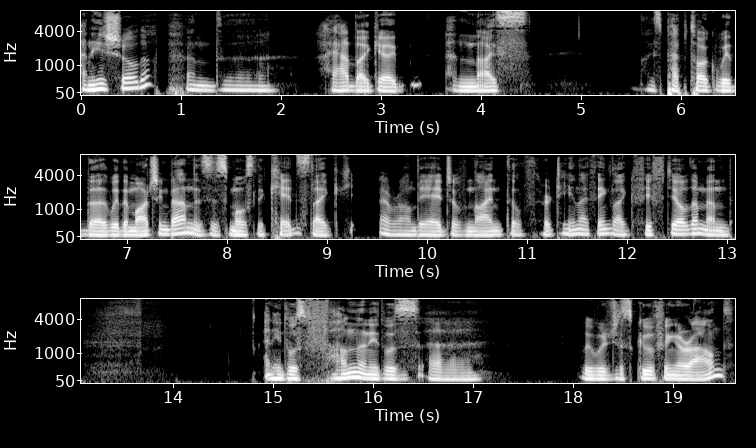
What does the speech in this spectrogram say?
and he showed up and, uh, I had like a, a nice, nice pep talk with the with the marching band. This is mostly kids, like around the age of nine till thirteen, I think, like fifty of them, and and it was fun, and it was uh, we were just goofing around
